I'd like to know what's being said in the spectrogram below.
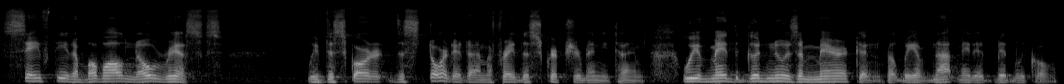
safety, and above all, no risks, we've distorted, distorted, I'm afraid, the scripture many times. We have made the good news American, but we have not made it biblical.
